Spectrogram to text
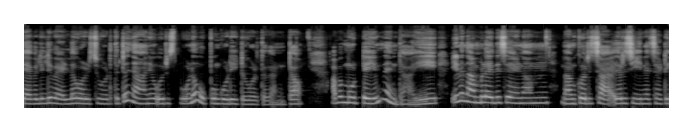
ലെവലിൽ വെള്ളം ഒഴിച്ച് കൊടുത്തിട്ട് ഞാൻ ഒരു സ്പൂണ് ഉപ്പും കൂടി ഇട്ട് കൊടുത്തതാണ് കേട്ടോ അപ്പം മുട്ടയും വെന്തായി. ഇനി നമ്മൾ എന്ത് ചെയ്യണം? നമുക്കൊരു ച ഒരു ചീനച്ചട്ടി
